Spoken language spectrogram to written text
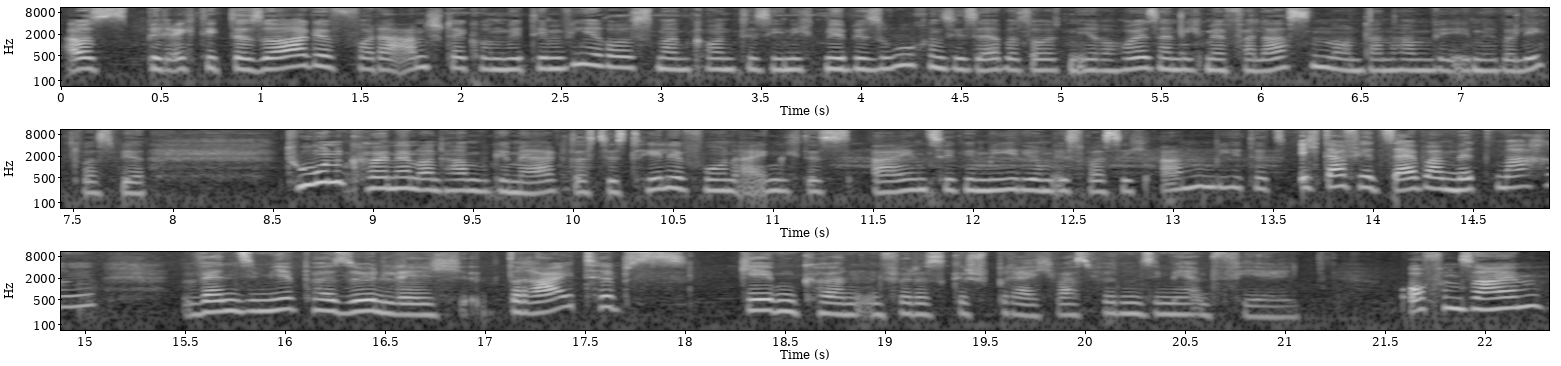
Aus berechtigter Sorge vor der Ansteckung mit dem Virus. Man konnte sie nicht mehr besuchen. Sie selber sollten ihre Häuser nicht mehr verlassen. Und dann haben wir eben überlegt, was wir tun können und haben gemerkt, dass das Telefon eigentlich das einzige Medium ist, was sich anbietet. Ich darf jetzt selber mitmachen. Wenn Sie mir persönlich drei Tipps geben könnten für das Gespräch, was würden Sie mir empfehlen? Offen sein,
